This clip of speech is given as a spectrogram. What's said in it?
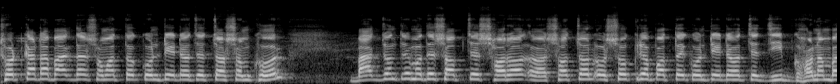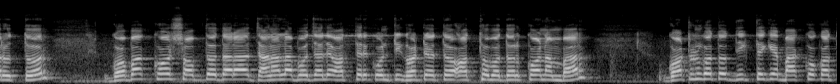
ঠোঁটকাটা বাগদার সমার্থক কোনটি? এটা হচ্ছে চশমখোর। বাকযন্ত্রের মধ্যে সবচেয়ে সরল সচল ও সক্রিয় প্রত্যয় কোনটি? এটা হচ্ছে জীব, ঘ নাম্বার উত্তর। গবাক্ষ শব্দ দ্বারা জানালা বোঝালে অর্থের কোনটি ঘটে? হতো অর্থবদল ক নাম্বার। গঠনগত দিক থেকে বাক্য কত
